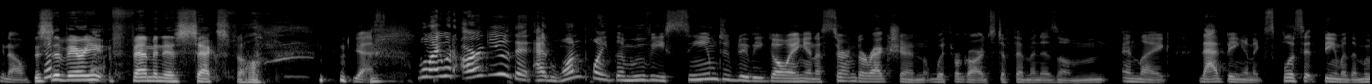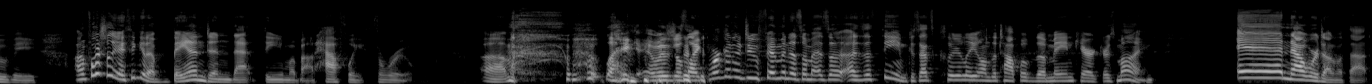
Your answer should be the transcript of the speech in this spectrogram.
you know, This is a very yeah. feminist sex film. yes. Well, I would argue that at one point the movie seemed to be going in a certain direction with regards to feminism and like that being an explicit theme of the movie. Unfortunately, I think it abandoned that theme about halfway through. Um, like it was just like we're gonna do feminism as a as a theme because that's clearly on the top of the main character's mind, and now we're done with that.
